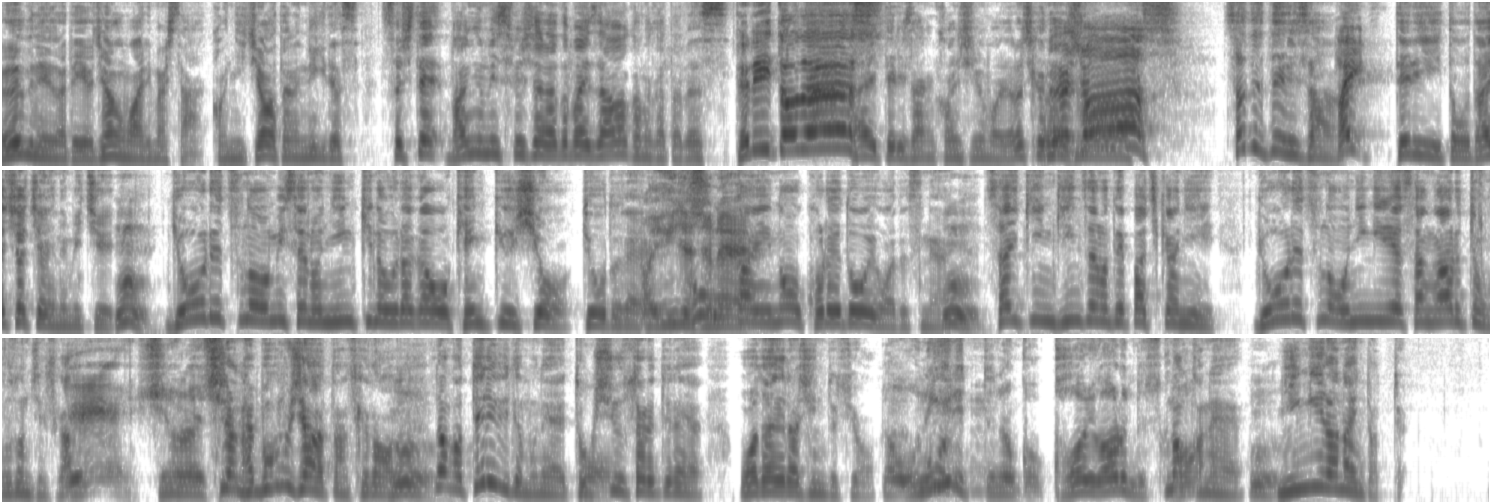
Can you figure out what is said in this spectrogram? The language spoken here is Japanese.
土曜日の夕方4時半を回りました。こんにちは渡辺美希です。そして番組スペシャルアドバイザーはこの方です。テリー東です、はいテリーさん今週もよろしくおお願いします。さてテリーさん、はい。テリーと大社長への道、ん。行列のお店の人気の裏側を研究しようということであいいですね。今回のこれ同様はですね、うん。最近銀座のデパ地下に行列のおにぎり屋さんがあるっていうのをご存知ですか？ええ知らない知らない。僕も知らなかったんですけど、うん。なんかテレビでもね特集されてね話題らしいんですよ。おにぎりってなんか変わりがあるんですか？なんかね、うん。握らないんだって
